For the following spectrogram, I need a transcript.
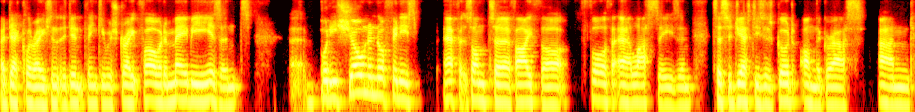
a declaration that they didn't think he was straightforward, and maybe he isn't. Uh, but he's shown enough in his efforts on turf, I thought, fourth at Ayr last season, to suggest he's as good on the grass. And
